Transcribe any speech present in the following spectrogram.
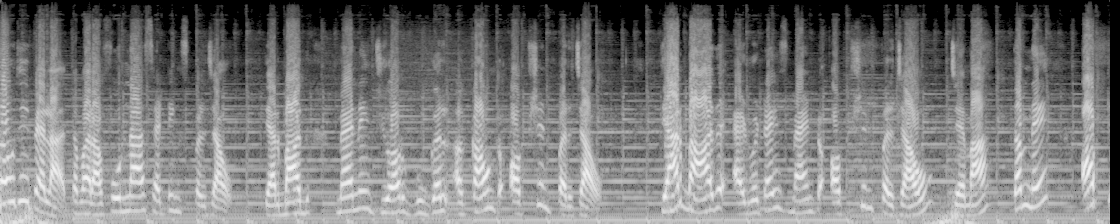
સૌથી પહેલા તમારા ફોનના સેટિંગ્સ પર જાઓ. ત્યારબાદ manage your Google account option પર જાઓ. ત્યારબાદ એડવર્ટાઇઝમેન્ટ ઓપ્શન પર જાઓ, જેમાં તમને opt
